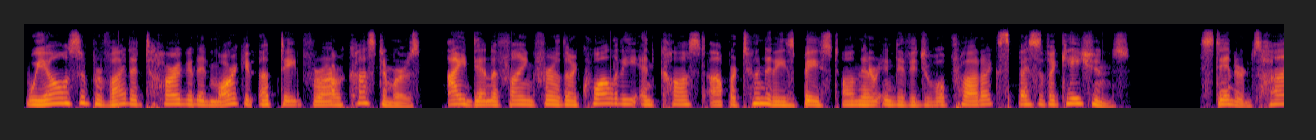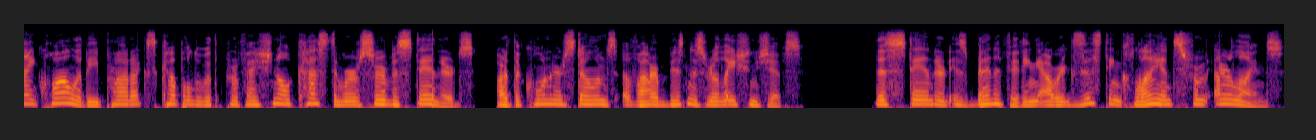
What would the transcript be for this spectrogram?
We also provide a targeted market update for our customers, identifying further quality and cost opportunities based on their individual product specifications. Standards High-quality products coupled with professional customer service standards are the cornerstones of our business relationships. This standard is benefiting our existing clients from airlines,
